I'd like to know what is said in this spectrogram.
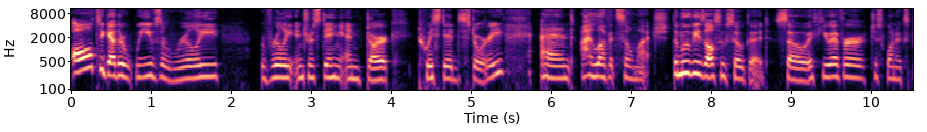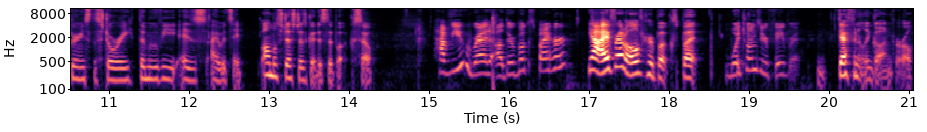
all together weaves a really really interesting and dark twisted story and i love it so much the movie is also so good so if you ever just want to experience the story the movie is i would say almost just as good as the book so Have you read other books by her? yeah i've read all of her books but Which one's your favorite? definitely gone girl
